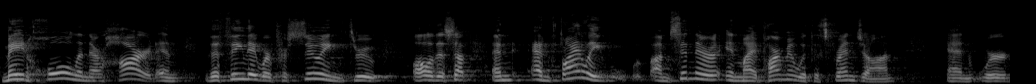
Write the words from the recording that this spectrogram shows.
made whole in their heart, and the thing they were pursuing through all of this stuff. And, and finally, I'm sitting there in my apartment with this friend, John, and we're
